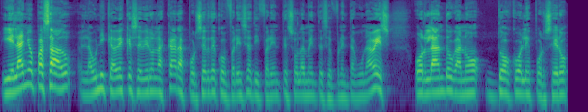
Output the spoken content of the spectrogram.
y el año pasado, la única vez que se vieron las caras por ser de conferencias diferentes, solamente se enfrentan una vez. Orlando ganó dos goles por cero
